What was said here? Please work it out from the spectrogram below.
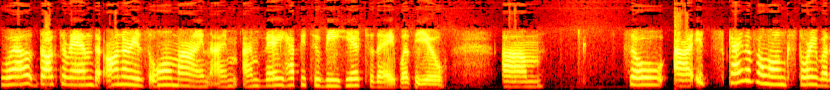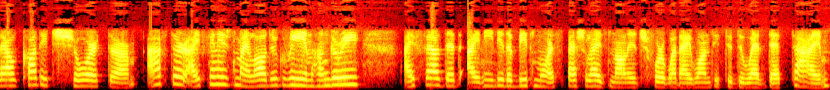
Well, Dr. Ann, the honor is all mine. I'm I'm very happy to be here today with you. Um, so uh, it's kind of a long story, but I'll cut it short. Um, after I finished my law degree in Hungary, I felt that I needed a bit more specialized knowledge for what I wanted to do at that time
